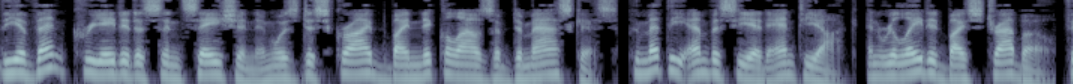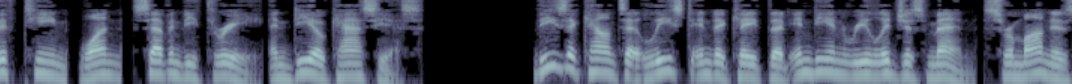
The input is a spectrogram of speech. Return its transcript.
The event created a sensation and was described by Nicolaus of Damascus, who met the embassy at Antioch, and related by Strabo 15, 1, 73 and Dio Cassius. These accounts at least indicate that Indian religious men sramanas,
